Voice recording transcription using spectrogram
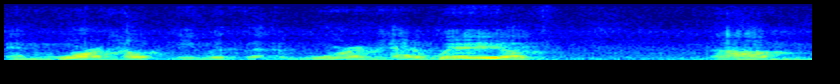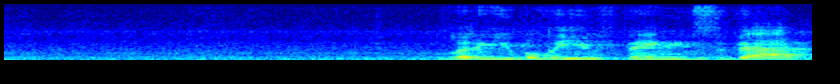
and Warren helped me with that. Warren had a way of um, letting you believe things that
